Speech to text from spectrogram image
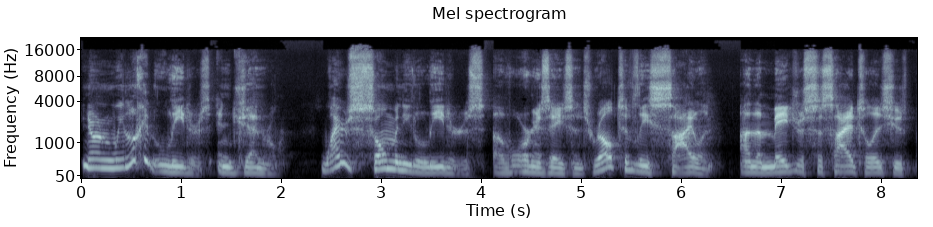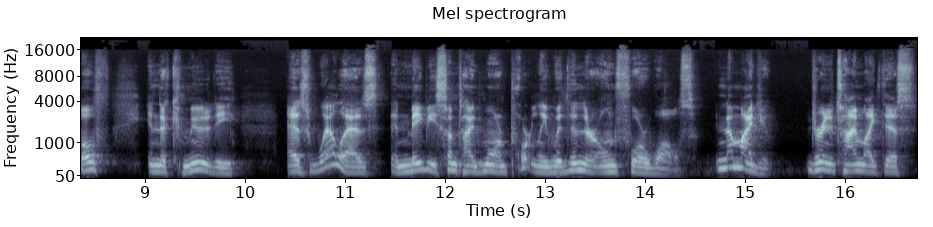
You know, when we look at leaders in general, why are so many leaders of organizations relatively silent on the major societal issues, both in the community as well as, and maybe sometimes more importantly, within their own four walls. Now, mind you, during a time like this,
